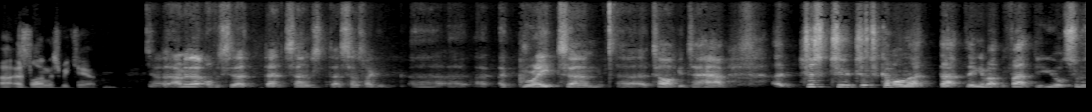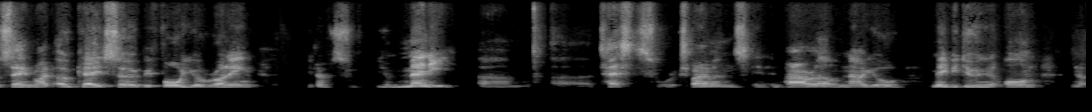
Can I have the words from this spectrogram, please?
uh, as long as we can. I mean, obviously, that, that sounds that sounds like uh, a, a, great um, uh, target to have. Uh, just to just to come on that that thing about the fact that you're sort of saying, right, okay, so before you're running, you know, you know, many um, uh, tests or experiments in, in, parallel. And now you're maybe doing it on you know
